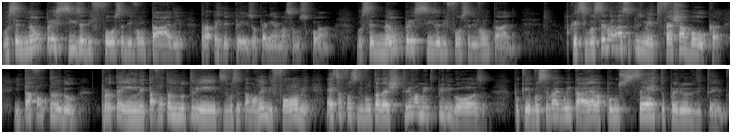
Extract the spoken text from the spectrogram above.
você não precisa de força de vontade para perder peso ou para ganhar massa muscular. Você não precisa de força de vontade. Porque se você vai lá simplesmente fecha a boca e tá faltando proteína e tá faltando nutrientes e você tá morrendo de fome, essa força de vontade é extremamente perigosa, porque você vai aguentar ela por um certo período de tempo.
